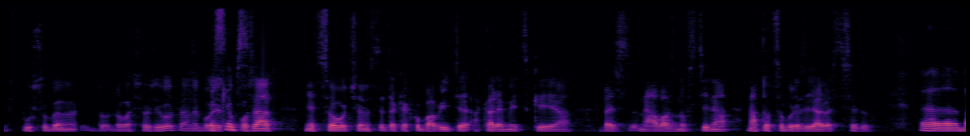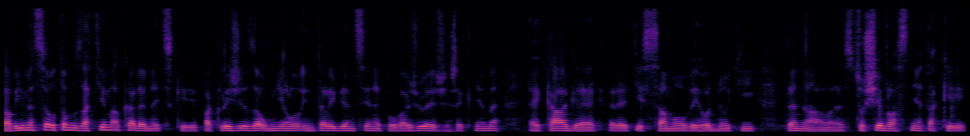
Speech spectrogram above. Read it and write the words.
způsobem do, do vašeho života? Nebo Myslím je to pořád něco, o čem se tak jako bavíte akademicky a bez návaznosti na, na to, co budete dělat ve středu? Eh, bavíme se o tom zatím akademicky. Pakliže za umělou inteligenci nepovažuješ, řekněme, EKG, které ti samo vyhodnotí ten nález, což je vlastně taky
